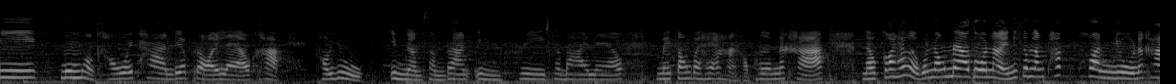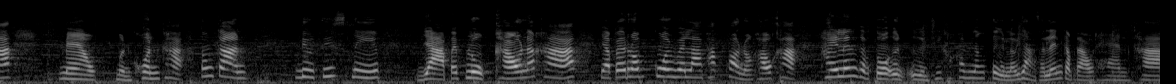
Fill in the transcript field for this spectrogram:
มีมุมของเขาไว้ทานเรียบร้อยแล้วค่ะเขาอยู่อิ่มหนำสำราญอิ่มฟรีสบายแล้ว ไม่ต้องไปให้อาหารเขาเพิ่มนะคะ แล้วก็ถ้าเกิดว่าน้องแมวตัวไหนนี่กำลังพักผ่อนอยู่นะคะ แมวเหมือนคนค่ะ ต้องการ beauty sleep อย่าไปปลุกเขานะคะ อย่าไปรบกวนเวลาพักผ่อนของเขาค่ะ ให้เล่นกับตัวอื่นๆ ที่เขากำลังตื่นแล้วอยากจะเล่นกับเราแทนค่ะ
